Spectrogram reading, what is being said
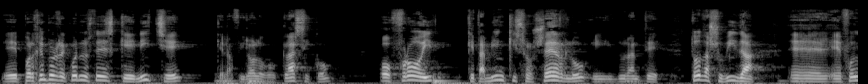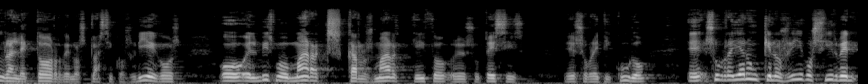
Eh, por ejemplo, recuerden ustedes que Nietzsche, que era filólogo clásico, o Freud, que también quiso serlo y durante toda su vida eh, eh, fue un gran lector de los clásicos griegos, o el mismo Marx, Carlos Marx, que hizo su tesis sobre Epicuro, subrayaron que los griegos sirven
